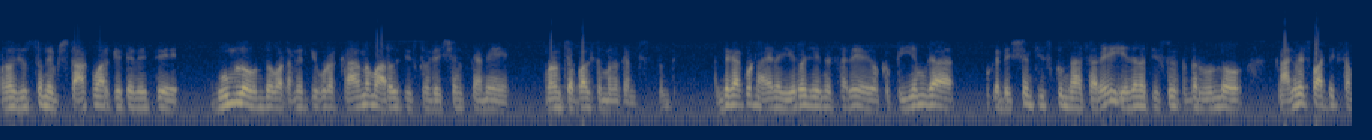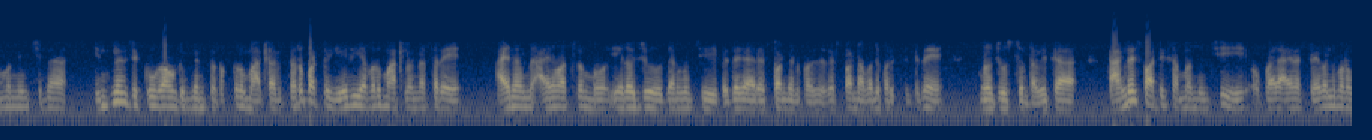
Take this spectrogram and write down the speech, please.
మనం చూస్తున్న స్టాక్ మార్కెట్ ఏదైతే భూమిలో ఉందో వాటన్నిటికీ కూడా కారణం ఆ రోజు తీసుకున్న డెసిషన్స్ కానీ మనం చెప్పాల్సి మనకు అనిపిస్తుంది. అంతేకాకుండా ఆయన ఏ రోజు అయినా సరే ఒక పిఎం గా ఒక డెసిషన్ తీసుకున్నా సరే ఏదైనా తీసుకునే సందర్భంలో కాంగ్రెస్ పార్టీకి సంబంధించిన ఇన్ఫ్లుయెన్స్ ఎక్కువగా ఉంటుందని ప్రతి ఒక్కరు మాట్లాడతారు. బట్ ఏది ఎవరు మాట్లాడినా సరే ఆయన ఆయన మాత్రం ఏ రోజు దాని గురించి పెద్దగా రెస్పాండ్ రెస్పాండ్ అవ్వని పరిస్థితినే మనం చూస్తుంటాం. ఇక కాంగ్రెస్ పార్టీకి సంబంధించి ఒకవేళ ఆయన సేవలు మనం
